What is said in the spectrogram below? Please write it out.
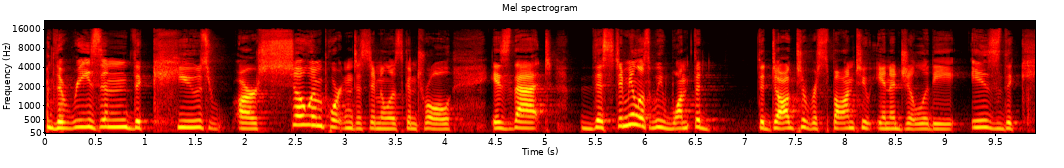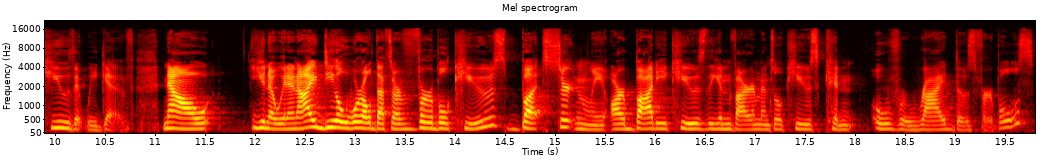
The reason the cues are so important to stimulus control is that the stimulus we want the the dog to respond to in agility is the cue that we give. Now, you know, in an ideal world, that's our verbal cues, but certainly our body cues, the environmental cues can override those verbals.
